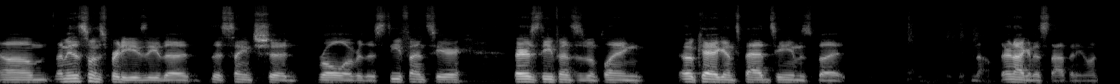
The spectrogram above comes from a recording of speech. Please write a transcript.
Um, I mean, this one's pretty easy. The the Saints should roll over this defense here. Bears defense has been playing okay against bad teams, but no, they're not going to stop anyone.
